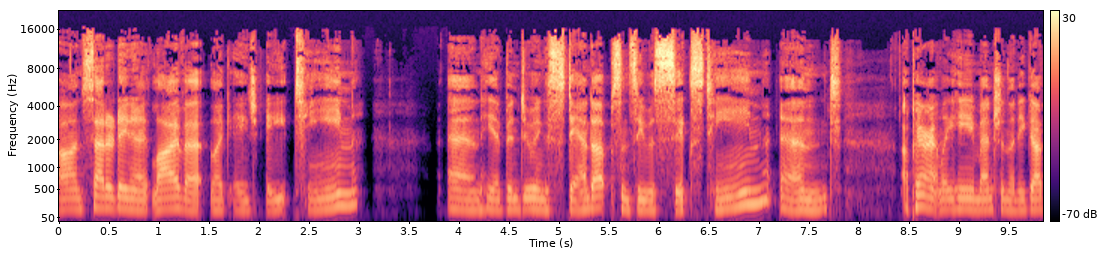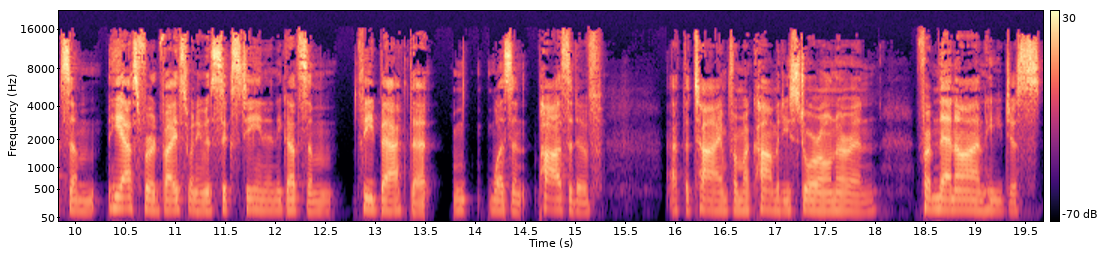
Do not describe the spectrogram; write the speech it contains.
on Saturday Night Live at like age 18 and he had been doing stand up since he was 16 and apparently he mentioned that he got some he asked for advice when he was 16 and he got some feedback that wasn't positive at the time from a comedy store owner and from then on he just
